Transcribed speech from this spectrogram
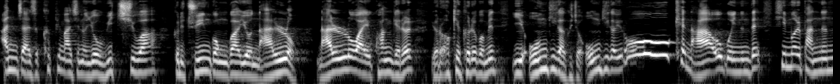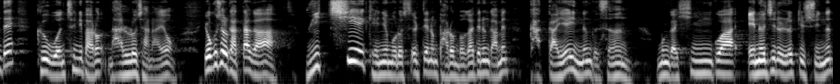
앉아서 커피 마시는 요 위치와 그리고 주인공과 요 난로, 난로와의 관계를 이렇게 그려보면 이 온기가 그죠? 온기가 이렇게 나오고 있는데 힘을 받는데 그 원천이 바로 난로잖아요. 요것을 갖다가 위치의 개념으로 쓸 때는 바로 뭐가 되는가 하면 가까이에 있는 것은 뭔가 힘과 에너지를 느낄 수 있는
